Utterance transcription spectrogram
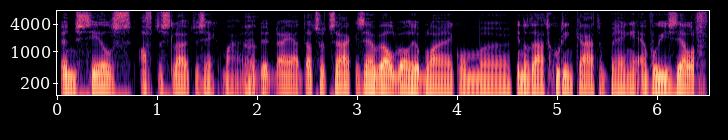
een sales af te sluiten, zeg maar? Ja. De- nou ja, dat soort zaken zijn wel, wel heel belangrijk om eh, inderdaad goed in kaart te brengen. En voor jezelf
